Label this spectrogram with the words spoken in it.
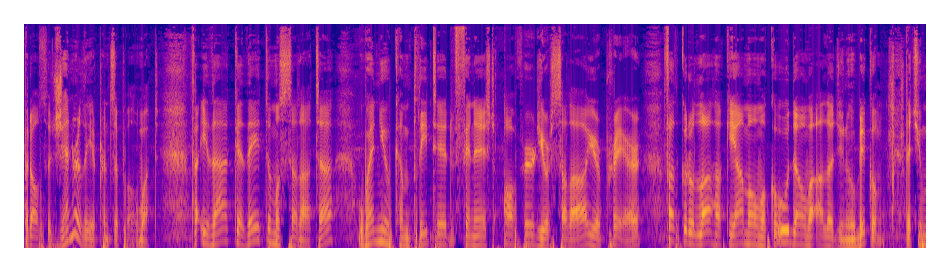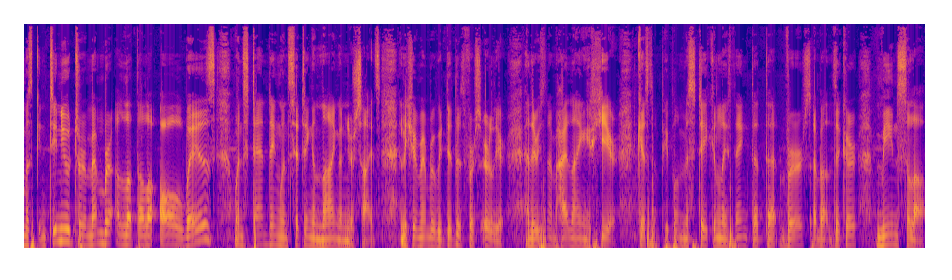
but also generally a principle, what? فَإِذَا كَذَيْتُمُ الصَّلَاةَ When you completed, finished, offered your salah, your prayer, فَاذْكُرُوا اللَّهَ قِيَامًا وَقُعُودًا وَعَلَى جُنُوبِكُمْ That you must continue to remember Allah ta'ala always when standing, when sitting, and lying on your sides. And if you remember, we did this verse earlier. And the reason I'm highlighting it here, because some people mistakenly think that that verse about dhikr means salah.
